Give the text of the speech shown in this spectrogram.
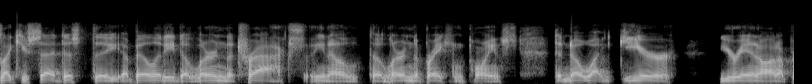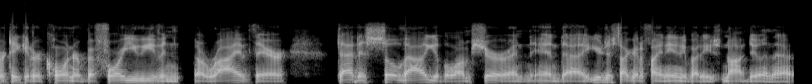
like you said, just the ability to learn the tracks, you know, to learn the braking points, to know what gear you're in on a particular corner before you even arrive there. That is so valuable, I'm sure, and and uh, you're just not going to find anybody who's not doing that.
